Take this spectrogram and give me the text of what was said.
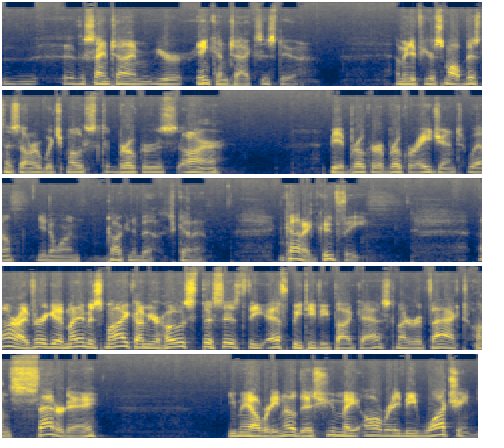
at the same time your income taxes do. I mean, if you're a small business owner, which most brokers are, be a broker or broker agent, well, you know what I'm talking about. It's kind of kind of goofy. All right, very good. My name is Mike. I'm your host. This is the FBTV podcast. Matter of fact, on Saturday, you may already know this, you may already be watching.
